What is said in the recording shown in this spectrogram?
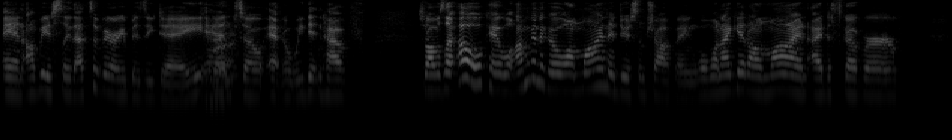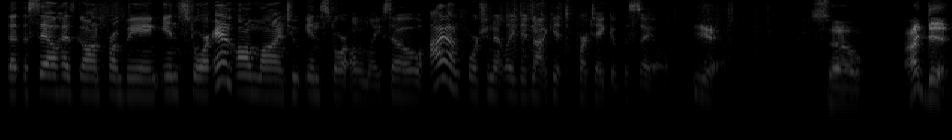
And obviously, that's a very busy day, and Right. so eh, and we didn't have. So I was like, oh, okay, well, I'm gonna go online and do some shopping. Well, when I get online, I discover that the sale has gone from being in store and online to in store only. So I unfortunately did not get to partake of the sale. Yeah. So I did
